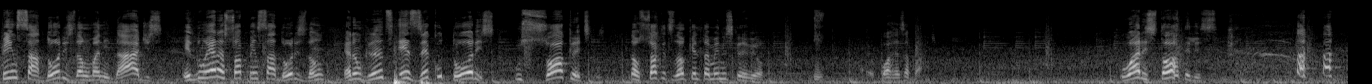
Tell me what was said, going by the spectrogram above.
pensadores da humanidade, eles não eram só pensadores, não, eram grandes executores. O Sócrates, não, Sócrates não, que ele também não escreveu. Eu corto essa parte. O Aristóteles.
